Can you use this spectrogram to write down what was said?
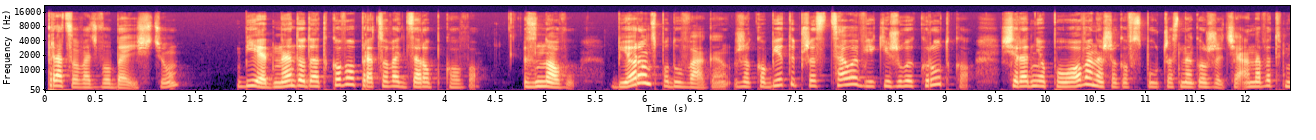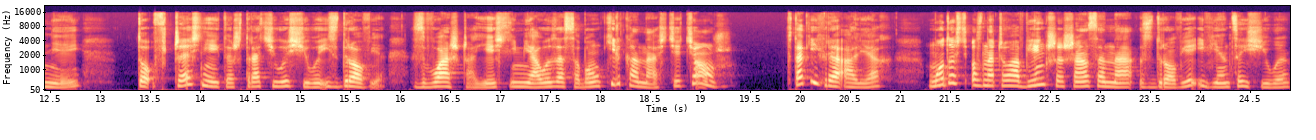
pracować w obejściu. Biedne dodatkowo pracować zarobkowo. Znowu, biorąc pod uwagę, że kobiety przez całe wieki żyły krótko, średnio połowa naszego współczesnego życia, a nawet mniej, to wcześniej też traciły siły i zdrowie, zwłaszcza jeśli miały za sobą kilkanaście ciąż. W takich realiach młodość oznaczała większe szanse na zdrowie i więcej siły.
